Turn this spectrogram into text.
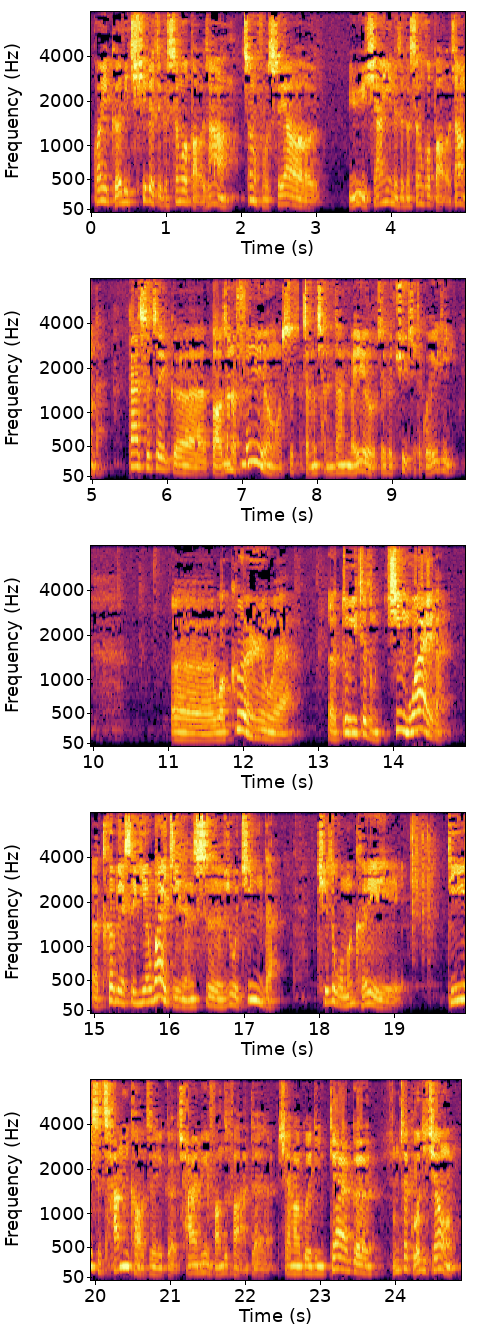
关于隔离期的这个生活保障，政府是要予以相应的这个生活保障的。但是这个保障的费用是怎么承担，没有这个具体的规定。呃，我个人认为啊，呃，对于这种境外的。呃，特别是一些外籍人士入境的，其实我们可以，第一是参考这个传染病防治法的相关规定，第二个，我们在国际交往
